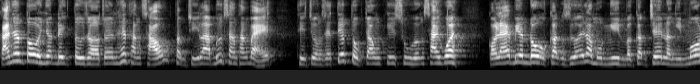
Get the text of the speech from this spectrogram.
Cá nhân tôi nhận định từ giờ cho đến hết tháng 6, thậm chí là bước sang tháng 7, thị trường sẽ tiếp tục trong cái xu hướng sideways. Có lẽ biên độ cận dưới là 1.000 và cận trên là 1.001.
